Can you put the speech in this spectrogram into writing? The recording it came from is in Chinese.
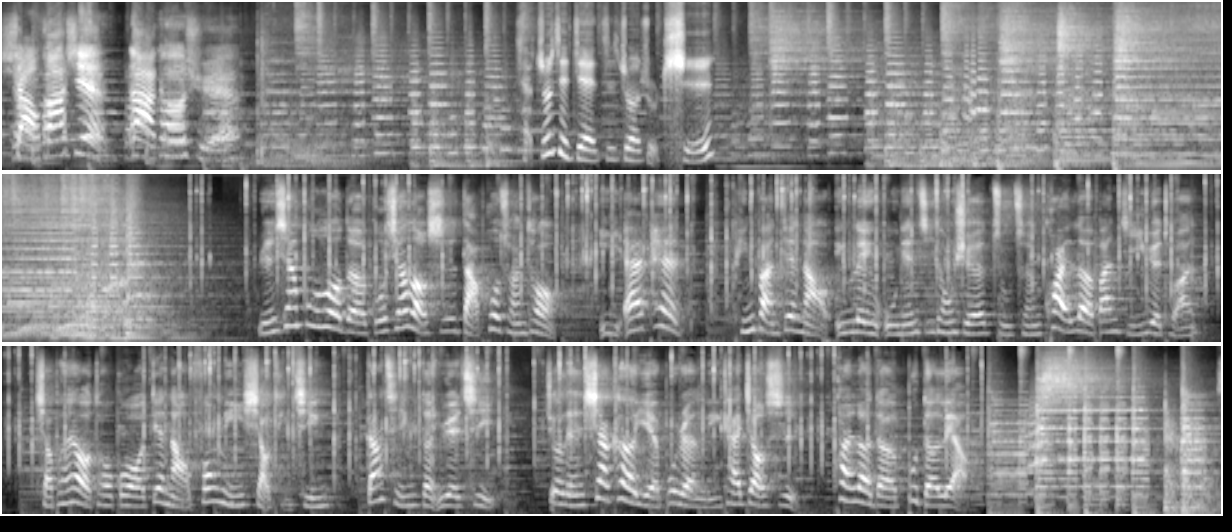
小发现，大科学。小猪姐姐制作主持。原乡部落的国小老师打破传统。以 iPad、平板电脑引领五年级同学组成快乐班级乐团。小朋友透过电脑风靡小提琴、钢琴等乐器，就连下课也不忍离开教室，快乐的不得了。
